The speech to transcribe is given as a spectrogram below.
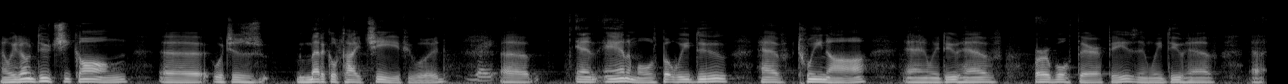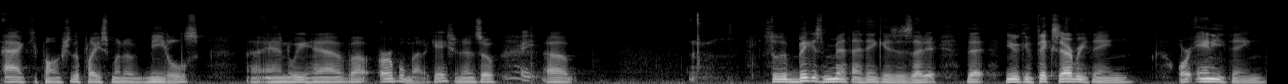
Now we don't do Qigong, uh, which is medical Tai Chi, if you would right, uh, in animals, but we do have Tui Na, and we do have herbal therapies, and we do have uh, acupuncture, the placement of needles, uh, and we have uh, herbal medication. And so, right, uh, so the biggest myth I think is is that it, that you can fix everything or anything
